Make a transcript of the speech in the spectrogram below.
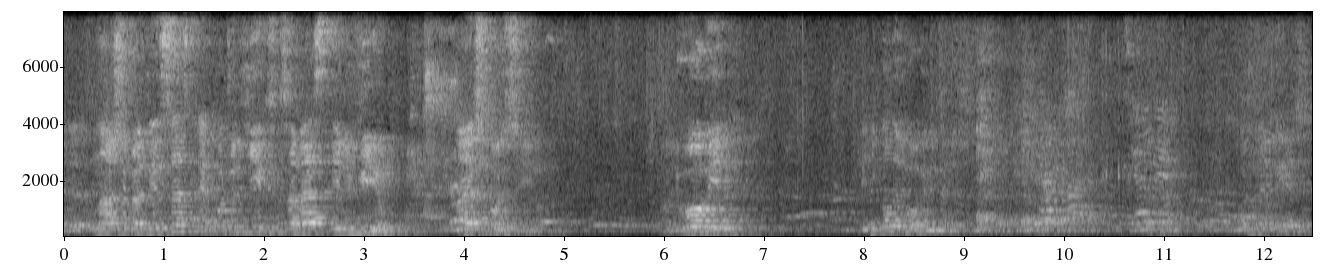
е, наші брати і сестри хочуть їх завести Львів на екскурсію. У Львові. Ти ніколи в Львові не будеш? Можна і вирішити?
